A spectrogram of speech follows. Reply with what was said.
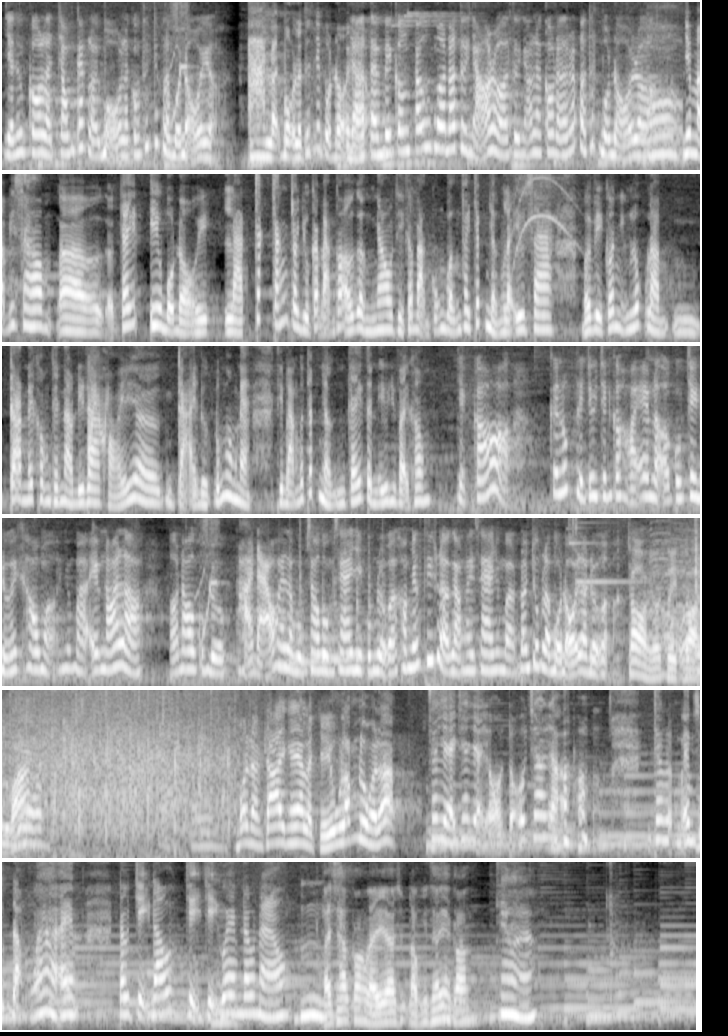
Dạ thưa cô là trong các loại bộ là con thích nhất là bộ đội ạ. À loại bộ là thích nhất bộ đội Dạ hả? tại vì con có ước mơ đó từ nhỏ rồi Từ nhỏ là con đã rất là thích bộ đội rồi. Ồ, Nhưng mà biết sao không? Ờ, cái yêu bộ đội là chắc chắn cho dù các bạn có ở gần nhau thì các bạn cũng vẫn phải chấp nhận là yêu xa. Bởi vì có những lúc là ừ, các anh ấy không thể nào đi ra khỏi ờ, trại được đúng không nè? Thì bạn có chấp nhận cái tình yêu như vậy không? Dạ có. Ạ Cái lúc thì chương trình có hỏi em là ở Củ Chi được hay không ạ? Nhưng mà em nói là ở đâu cũng được Hải đảo hay là vùng sâu vùng xa gì cũng được ạ? Không nhất thiết là gần hay xa Nhưng mà nói chung là bộ đội là được ạ. Trời ơi tuyệt vời quá Bên đàn trai nghe là chịu lắm luôn rồi đó. Sao vậy sao vậy ôi trời sao vậy sao em xúc động quá hả em? Đâu chị đâu? Chị chị của em đâu nào? Ừ. Tại sao con lại à, xúc động như thế hả con? Sao hả?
